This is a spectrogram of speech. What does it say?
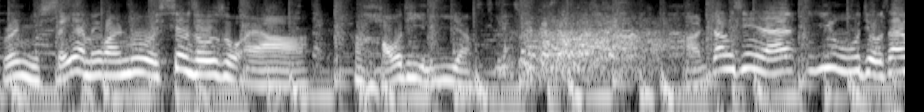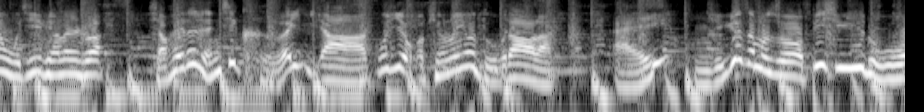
不是你谁也没关注，现搜索呀，好体力呀！啊，张欣然一五九三五七评论说，小黑的人气可以呀，估计有个评论又读不到了。哎，你就越这么说，我必须预读。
